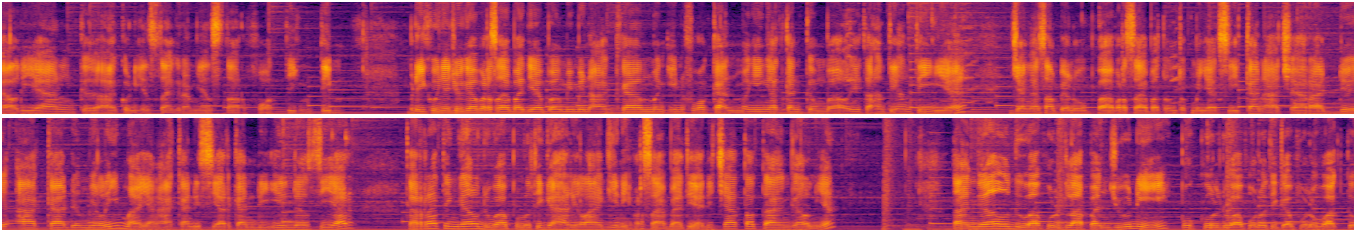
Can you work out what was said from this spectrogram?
kalian ke akun Instagramnya Star Voting Team Berikutnya juga persahabat ya Bang Mimin akan menginfokan, mengingatkan kembali tak henti-hentinya Jangan sampai lupa persahabat untuk menyaksikan acara The Academy 5 yang akan disiarkan di Indosiar. Karena tinggal 23 hari lagi nih persahabat ya Dicatat tanggalnya. Tanggal 28 Juni pukul 20.30 waktu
